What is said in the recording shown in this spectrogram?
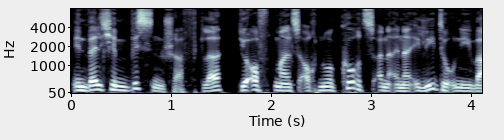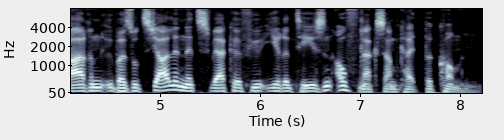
in welchem Wissenschaftler, die oftmals auch nur kurz an einer Elite-Uni waren, über soziale Netzwerke für ihre Thesen Aufmerksamkeit bekommen.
